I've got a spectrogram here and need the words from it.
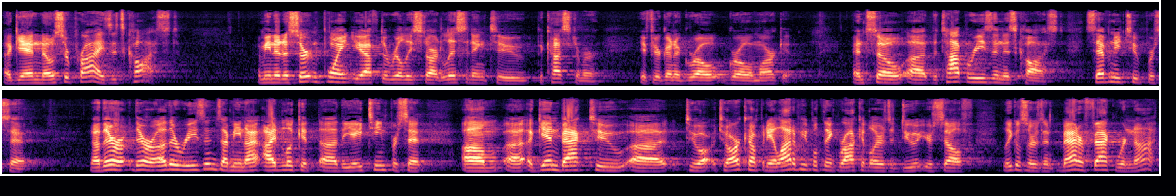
again, no surprise, it's cost. I mean, at a certain point, you have to really start listening to the customer if you're going to grow, grow a market. And so uh, the top reason is cost, 72%. Now, there are, there are other reasons. I mean, I, would look at uh, the 18%. Um, uh, again, back to, uh, to, our, to our company, a lot of people think Rocket Lawyer is a do it yourself legal service. And matter of fact, we're not.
